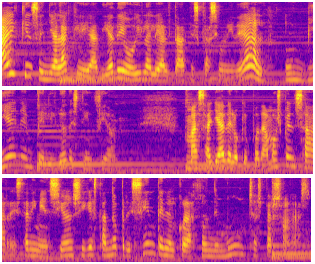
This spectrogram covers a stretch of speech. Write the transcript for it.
Hay quien señala que a día de hoy la lealtad es casi un ideal, un bien en peligro de extinción. Más allá de lo que podamos pensar, esta dimensión sigue estando presente en el corazón de muchas personas.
